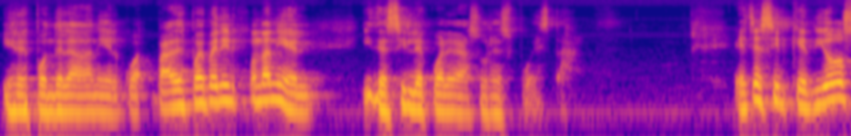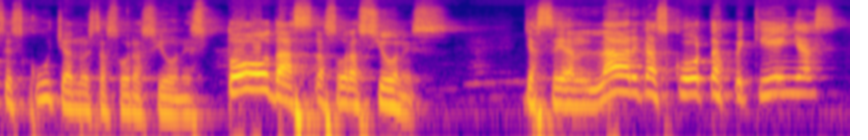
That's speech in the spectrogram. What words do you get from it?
y responderle a Daniel, para después venir con Daniel y decirle cuál era su respuesta. Es decir, que Dios escucha nuestras oraciones, todas las oraciones, ya sean largas, cortas, pequeñas,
